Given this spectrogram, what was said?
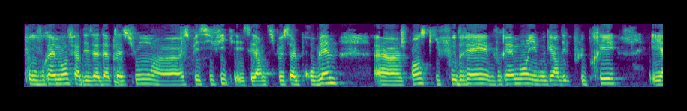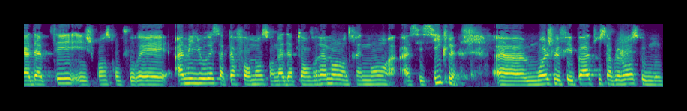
pour vraiment faire des adaptations euh, spécifiques. Et c'est un petit peu ça le problème. Euh, je pense qu'il faudrait vraiment y regarder de plus près et adapter. Et je pense qu'on pourrait améliorer sa performance en adaptant vraiment l'entraînement à ces cycles. Euh, moi, je le fais pas tout simplement parce que mon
